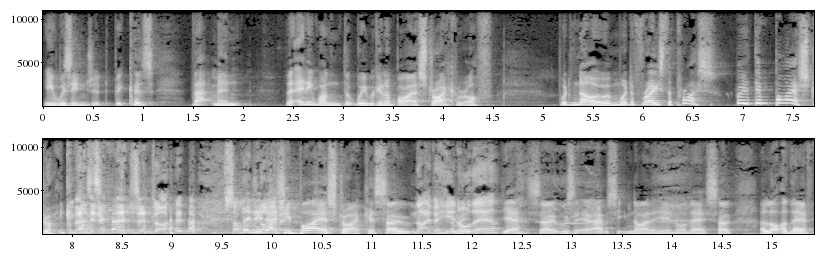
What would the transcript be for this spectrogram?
he was injured because that meant that anyone that we were going to buy a striker off would know and would have raised the price. But we didn't buy a striker. No, they did actually buy a striker, so Neither here I mean, nor there? Yeah, so it was absolutely neither here nor there. So a lot of their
